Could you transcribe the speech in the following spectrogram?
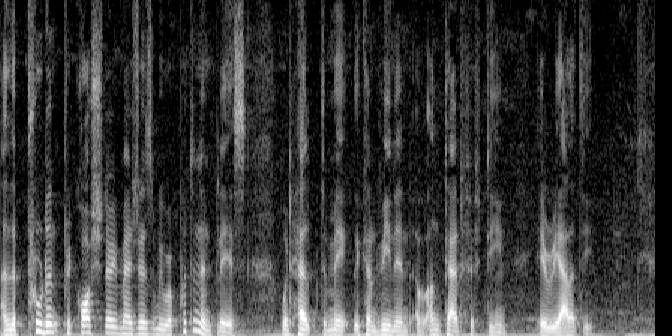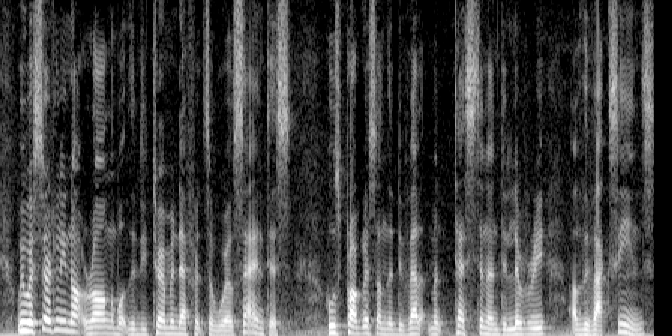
and the prudent precautionary measures we were putting in place would help to make the convening of UNCTAD 15 a reality. We were certainly not wrong about the determined efforts of world scientists whose progress on the development, testing, and delivery of the vaccines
